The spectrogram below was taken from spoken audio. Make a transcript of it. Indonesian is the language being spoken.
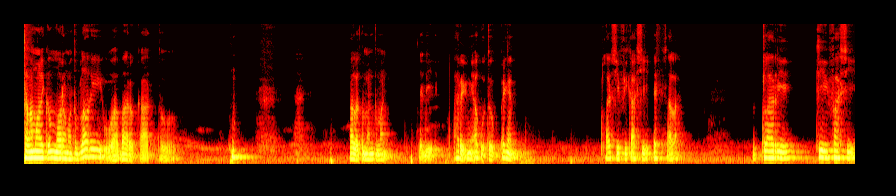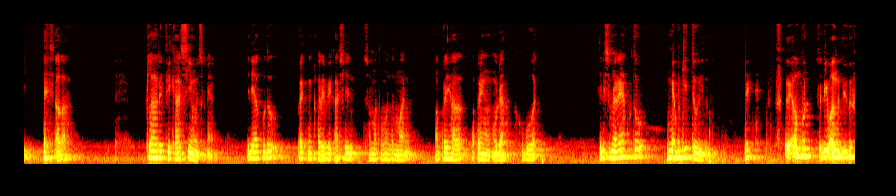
Assalamualaikum warahmatullahi wabarakatuh. Halo teman-teman. Jadi hari ini aku tuh pengen klasifikasi eh salah. Klarifikasi eh salah. Klarifikasi maksudnya. Jadi aku tuh pengen klarifikasi sama teman-teman perihal apa yang udah aku buat. Jadi sebenarnya aku tuh nggak begitu gitu. Eh, ya ampun sedih banget itu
